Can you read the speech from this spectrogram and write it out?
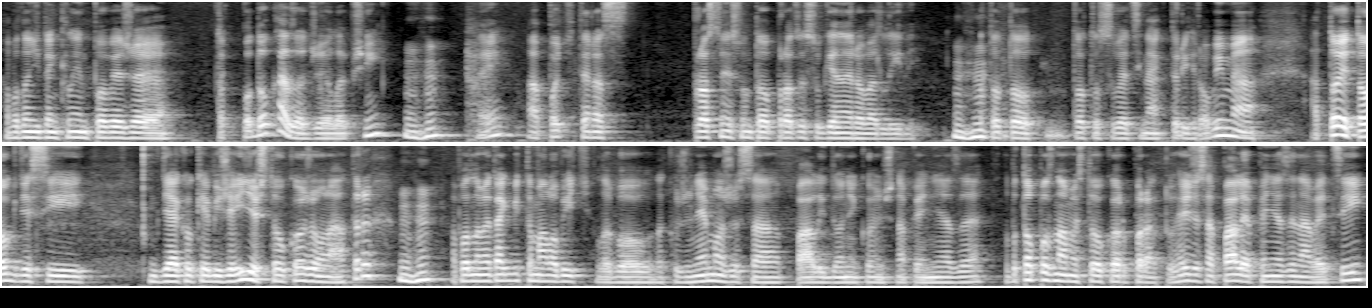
A potom ti ten klient povie, že tak poď dokázať, že je lepší. Uh-huh. Hej? A poď teraz prostredníctvom toho procesu generovať lídy. Uh-huh. A toto, toto sú veci, na ktorých robíme a, a to je to, kde si kde ako keby, že ideš s tou kožou na trh uh-huh. a podľa mňa tak by to malo byť, lebo akože nemôže sa páliť do nekonečna peniaze, lebo to poznáme z toho korporátu, hej, že sa pália peniaze na veci,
